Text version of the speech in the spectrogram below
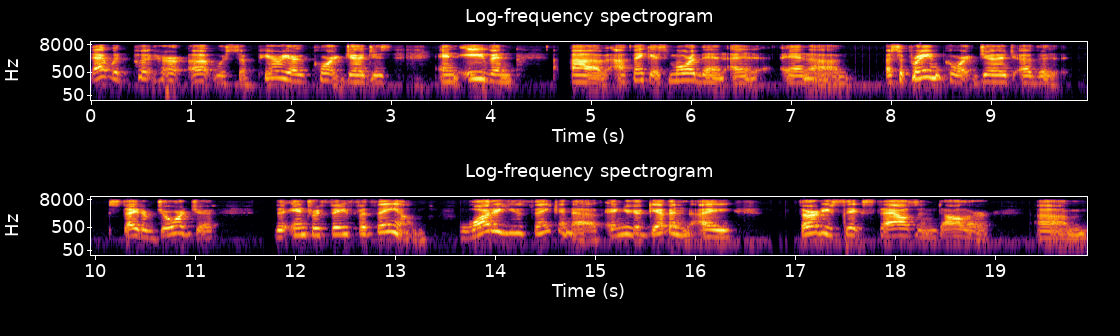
That would put her up with superior court judges and even, uh, I think it's more than a, an, um, a Supreme Court judge of the state of Georgia, the entry fee for them. What are you thinking of? And you're given a thirty-six thousand dollar um,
